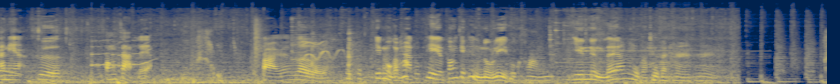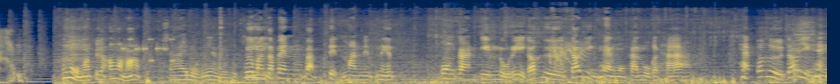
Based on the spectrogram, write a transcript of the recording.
อันเนี้ยคือต้องจัดเลยอะตายได้เลย กินหมูกระทะทุกทีต้องคิดถึงหนูหลี่ทุกครั้ง ยืนหนึ่งเรื่องหมูกระหมูกระทะทะใช่หมูมันเป็นอร่อยมาก ใช่หมูเนี่ยหมูสุกี้คือมันจะเป็นแบบติดมันนิดๆวงการกินหนูหรี่ก็คือเจ้าหญิงแห่งวงการหมูกระทะ แท็บก็คือเจ้าหญิงแห่ง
